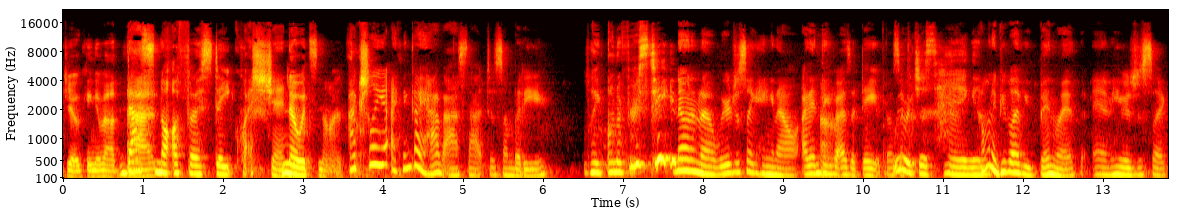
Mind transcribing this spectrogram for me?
joking about that. That's not a first date question. No, it's not. It's not. actually, I think I have asked that to somebody. Like, on a first date. no, no, no. We were just like hanging out. I didn't think of Oh. it as a date, but I was we like, were just hanging. how many people have you been with? And he was just like,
